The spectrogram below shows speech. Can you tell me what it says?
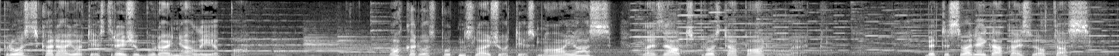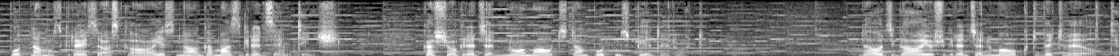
sprosts karājoties trežu buraiņā liepā. Vakaros putns laižoties mājās, lai zelta sprostā pārgulētu. Bet tas svarīgākais vēl tas, putnam uz kreisās kājas naga mazs gredzentiņš. Kas šo gredzenu nomauc, tam putns piederot. Daudzi gājuši gredzenu mauktu, bet velti.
